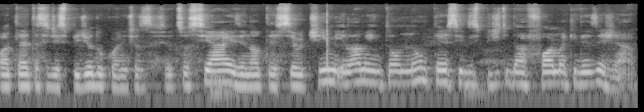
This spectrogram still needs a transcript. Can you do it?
O atleta se despediu do Corinthians nas redes sociais, enalteceu o time e lamentou não ter se despedido da forma que desejava.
